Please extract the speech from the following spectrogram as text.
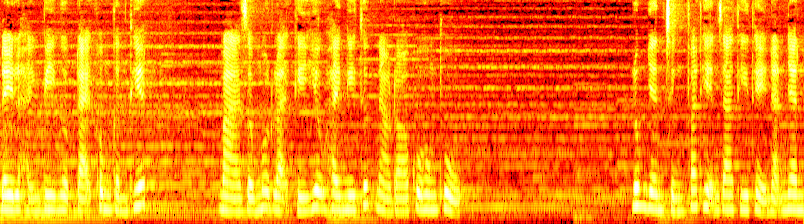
đây là hành vi ngược đại không cần thiết mà giống một loại ký hiệu hay nghi thức nào đó của hung thủ. Lúc nhân chứng phát hiện ra thi thể nạn nhân,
